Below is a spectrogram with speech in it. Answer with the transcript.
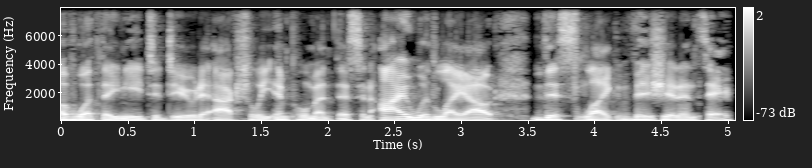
of what they need to do to actually implement this and I would lay out this like vision and say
